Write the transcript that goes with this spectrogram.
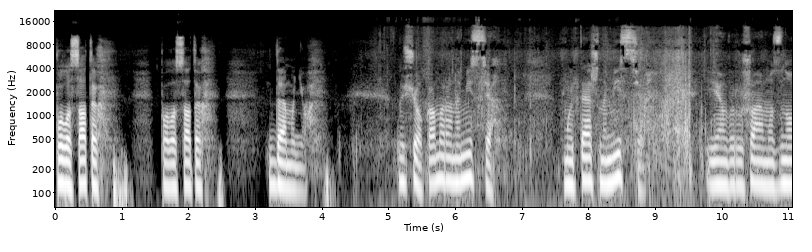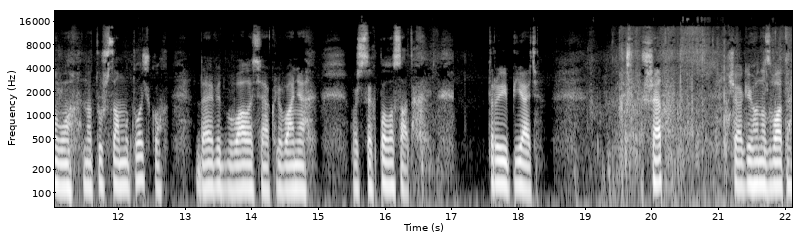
полосатих, полосатих демонів. Ну що, камера на місці. Ми теж на місці. І вирушаємо знову на ту ж саму точку, де відбувалося клювання ось цих полосатих. 3,5 шет, чи як його назвати.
